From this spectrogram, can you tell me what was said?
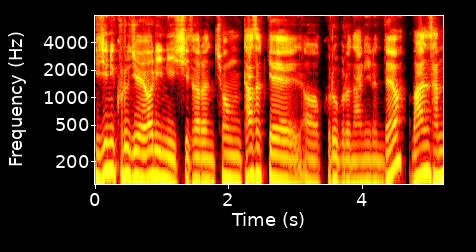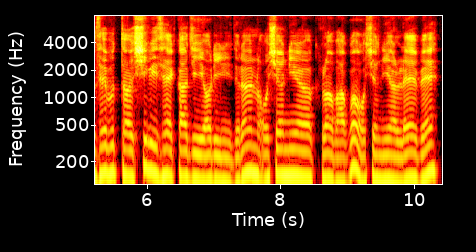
디즈니 크루즈의 어린이 시설은 총 5개 어, 그룹으로 나뉘는데요. 만 3세부터 12세까지 어린이들은 오셔니어 클럽하고 오셔니어 랩에 어,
